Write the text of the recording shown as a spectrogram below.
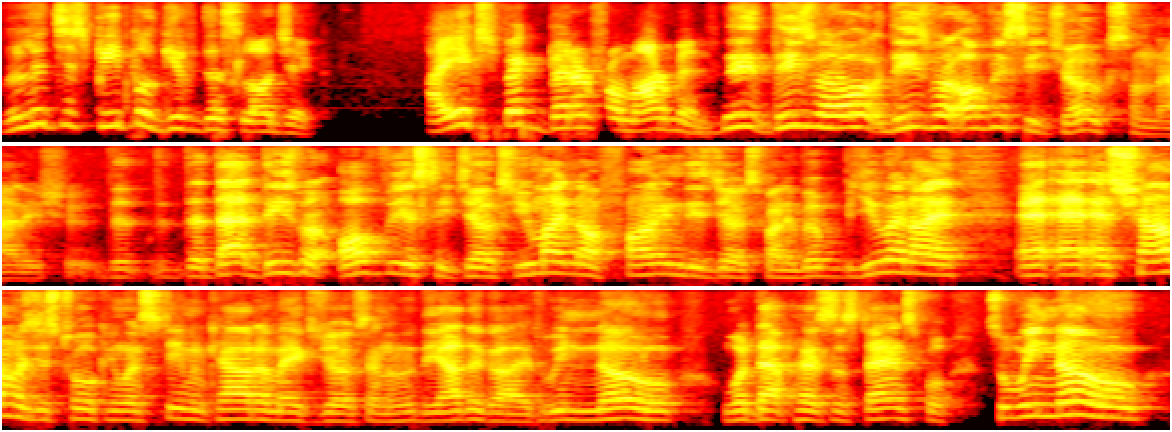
Religious people give this logic. I expect better from Armin. These, these were all, these were obviously jokes on that issue. The, the, that these were obviously jokes. You might not find these jokes funny, but you and I, as Sham was just talking, when Steven Crowder makes jokes and who the other guys, we know what that person stands for. So we know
